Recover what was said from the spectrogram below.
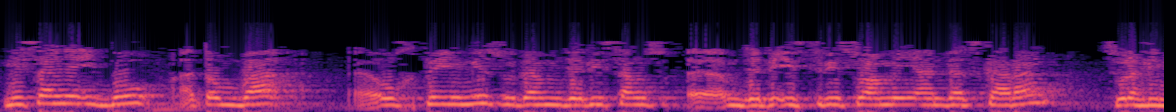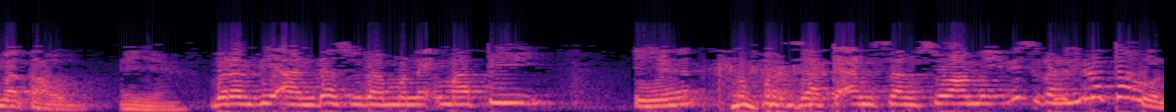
misalnya ibu atau mbak uh, ukti ini sudah menjadi sang uh, menjadi istri suami anda sekarang sudah lima tahun. Iya. Berarti anda sudah menikmati iya perjagaan sang suami ini sudah lima tahun.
